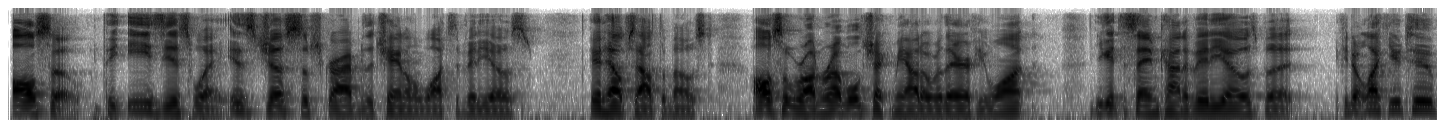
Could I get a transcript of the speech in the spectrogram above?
Also, the easiest way is just subscribe to the channel and watch the videos. It helps out the most. Also, we're on Rumble. Check me out over there if you want. You get the same kind of videos, but if you don't like YouTube,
